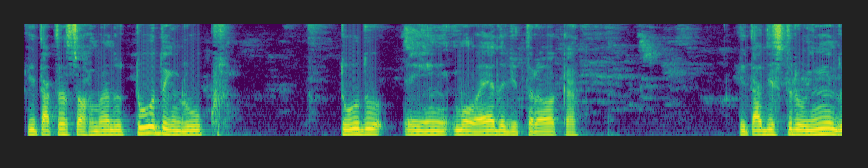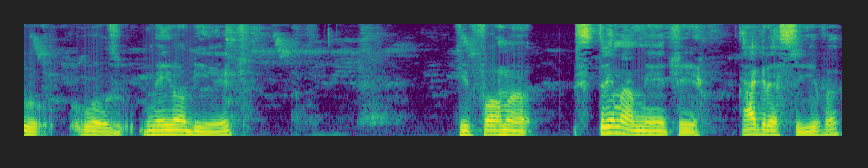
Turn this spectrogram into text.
que está transformando tudo em lucro, tudo em moeda de troca, que está destruindo o meio ambiente de forma extremamente agressiva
